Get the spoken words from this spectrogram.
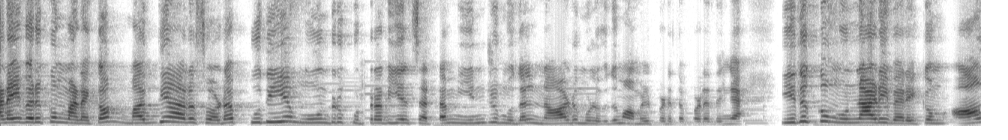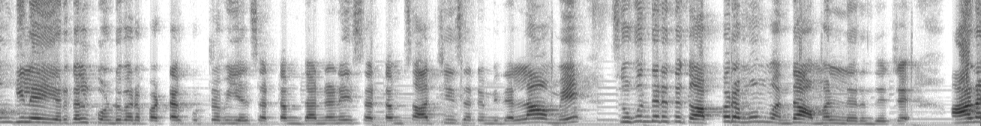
அனைவருக்கும் வணக்கம். மத்திய அரசோட புதிய மூன்று குற்றவியல் சட்டம் இன்று முதல் நாடு முழுவதும் அமல்படுத்தப்படுதுங்க. இதுக்கு முன்னாடி வரைக்கும் ஆங்கிலேயர்கள் கொண்டு வரப்பட்ட குற்றவியல் சட்டம் தண்டனை சட்டம் சாட்சிய சட்டம் இதெல்லாமே சுதந்திரத்துக்கு அப்புறமும் வந்து அமல் இருந்துச்சு. ஆனா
